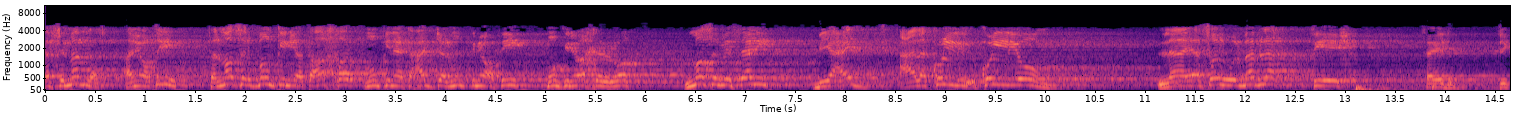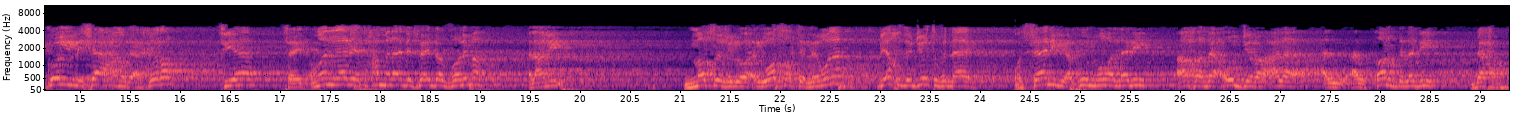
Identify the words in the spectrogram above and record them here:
نفس المبلغ أن يعطيه. فالمصرف ممكن يتأخر ممكن يتعجل ممكن يعطيه ممكن يؤخر الوقت. المصرف الثاني بيعد على كل كل يوم لا يصله المبلغ في إيش؟ فائدة. في كل ساعة متأخرة فيها فائدة. ومن الذي يتحمل هذه الفائدة الظالمة؟ العميل. المصرف الوسط اللي هنا بيأخذ اجرته في النهاية. والثاني بيكون هو الذي أخذ أجرة على القرض الذي دفعه.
